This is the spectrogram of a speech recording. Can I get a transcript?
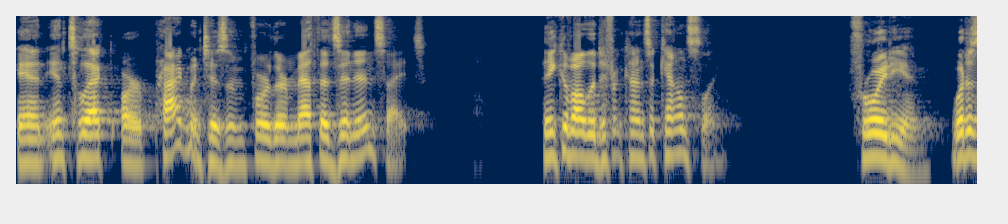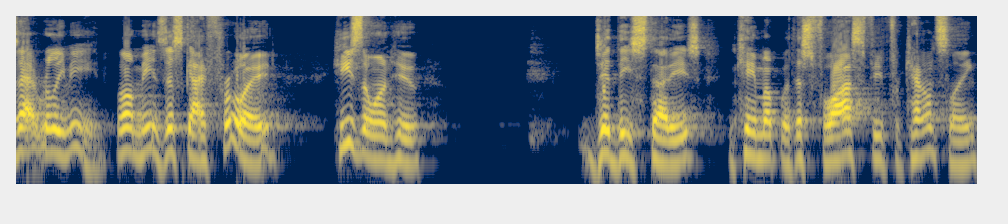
and intellect or pragmatism for their methods and insights. Think of all the different kinds of counseling. Freudian. What does that really mean? Well, it means this guy Freud, he's the one who did these studies and came up with this philosophy for counseling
